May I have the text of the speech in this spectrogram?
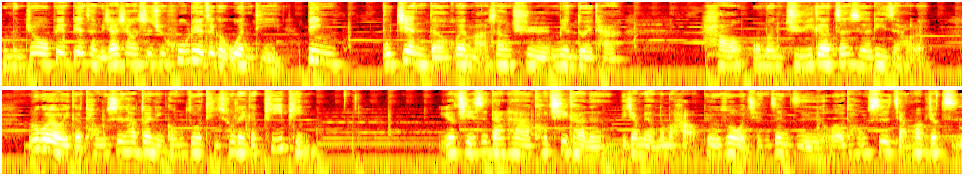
我们就变变成比较像是去忽略这个问题，并不见得会马上去面对它。好，我们举一个真实的例子好了。如果有一个同事他对你工作提出了一个批评。尤其是当他口气可能比较没有那么好，比如说我前阵子我的同事讲话比较直，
